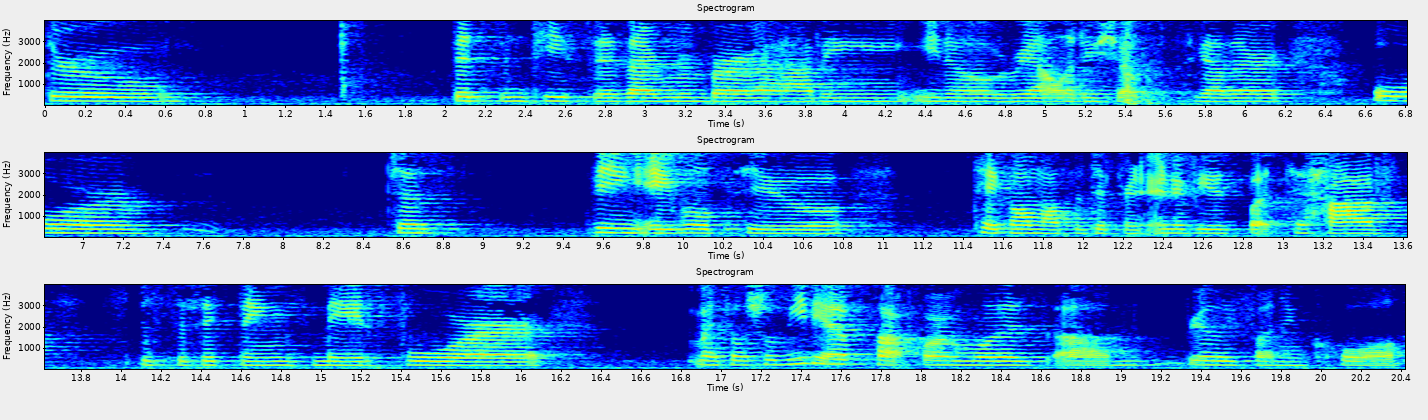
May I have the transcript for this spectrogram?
through bits and pieces. I remember having, you know, a reality show put together or just being able to take on lots of different interviews, but to have specific things made for my social media platform was um, really fun and cool.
